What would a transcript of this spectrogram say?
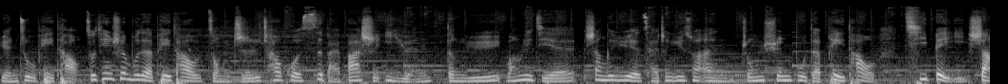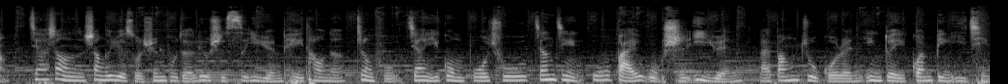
援助配套。昨天宣布的配套总值超过四百八十亿元，等于王瑞杰上个月财政预算案中宣布的配套七倍以上。加上上个月所宣布的六十四亿元配套呢，政府将一共拨出将近。五百五十亿元来帮助国人应对冠病疫情，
